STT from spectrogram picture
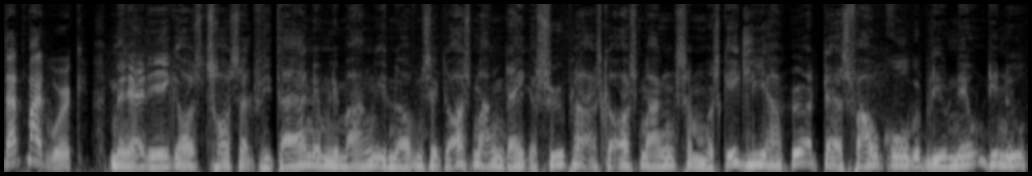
that might work. Men er det ikke også trods alt, fordi der er nemlig mange i den offentlige sektor, også mange, der ikke er sygeplejersker, også mange, som måske ikke lige har hørt deres faggruppe blive nævnt endnu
